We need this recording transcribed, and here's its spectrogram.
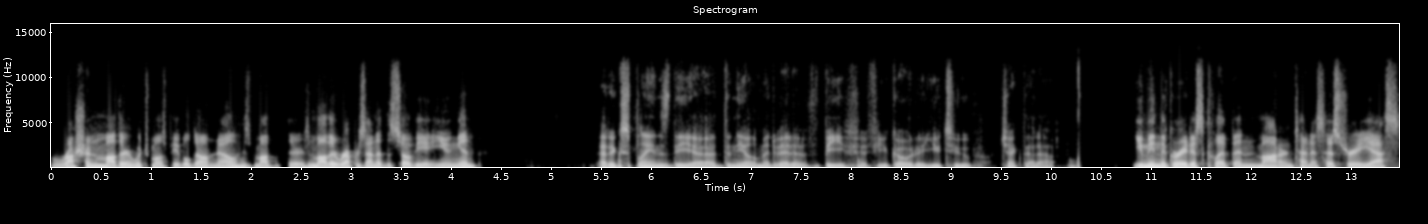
Russian mother, which most people don't know. His mother, his mother represented the Soviet Union. That explains the uh, Daniil Medvedev beef. If you go to YouTube, check that out. You mean the greatest clip in modern tennis history? Yes.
